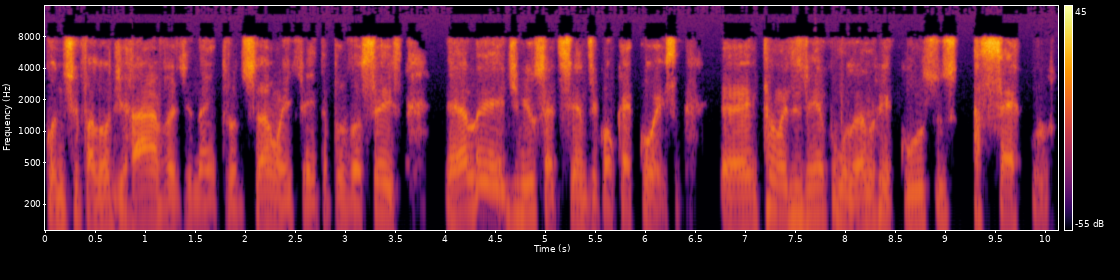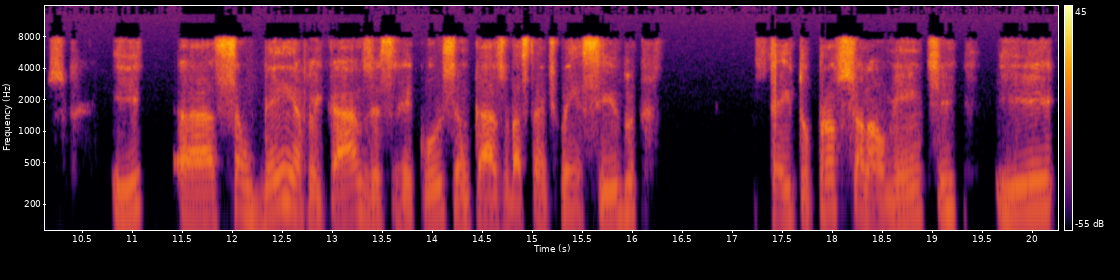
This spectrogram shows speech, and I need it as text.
quando se falou de Harvard na introdução aí feita por vocês, ela é de 1700 e qualquer coisa. É, então, eles vêm acumulando recursos há séculos. E uh, são bem aplicados esses recursos, é um caso bastante conhecido, feito profissionalmente e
